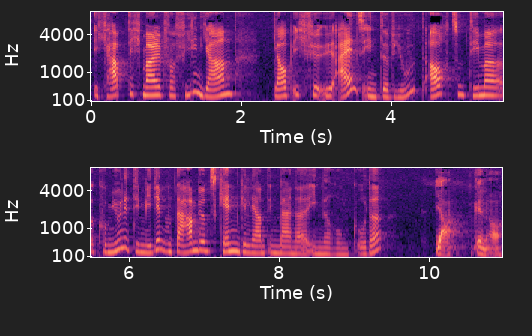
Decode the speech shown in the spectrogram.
ich habe dich mal vor vielen Jahren glaube ich, für Ö1 interviewt, auch zum Thema Community-Medien. Und da haben wir uns kennengelernt in meiner Erinnerung, oder? Ja, genau.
